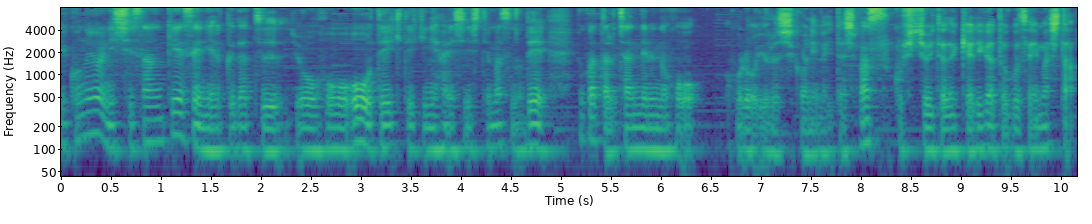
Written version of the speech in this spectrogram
でこのように資産形成に役立つ情報を定期的に配信してますのでよかったらチャンネルの方フォローよろしくお願いいたします。ご視聴いただきありがとうございました。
